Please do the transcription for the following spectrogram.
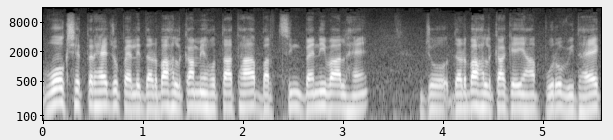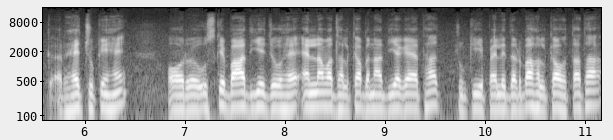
वो क्षेत्र है जो पहले दड़बा हलका में होता था, भरत सिंह बेनीवाल हैं, जो दड़बा हलका के यहाँ पूर्व विधायक रह चुके हैं और उसके बाद ये जो है एलनाबाद हल्का बना दिया गया था क्योंकि ये पहले दड़बा हल्का होता था,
